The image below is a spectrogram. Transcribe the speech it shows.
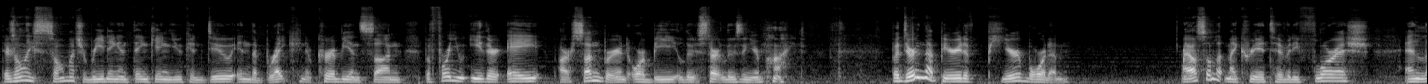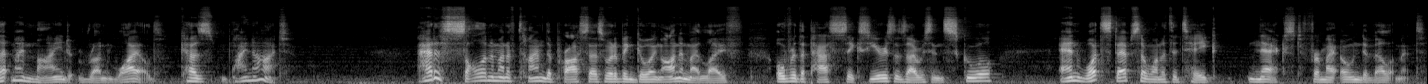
There's only so much reading and thinking you can do in the bright Caribbean sun before you either A, are sunburned, or B, lo- start losing your mind. But during that period of pure boredom, I also let my creativity flourish and let my mind run wild. Because why not? I had a solid amount of time to process what had been going on in my life over the past six years as I was in school and what steps I wanted to take next for my own development.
